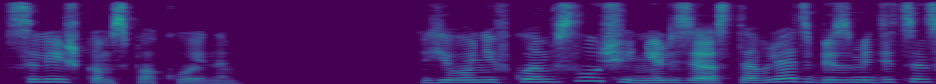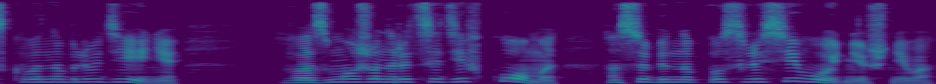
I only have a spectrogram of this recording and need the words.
Слишком спокойным. Его ни в коем случае нельзя оставлять без медицинского наблюдения. Возможен рецидив комы, особенно после сегодняшнего.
